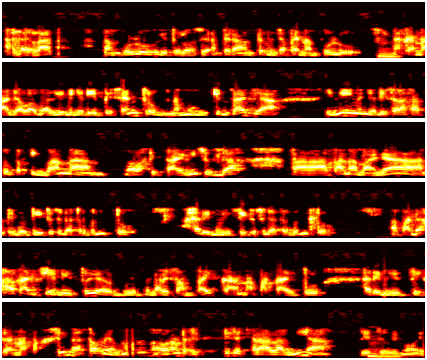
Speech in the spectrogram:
adalah 60 gitu loh, hampir-hampir mencapai 60. Hmm. Nah karena Jawa Bali menjadi epicentrum, nah mungkin saja ini menjadi salah satu pertimbangan bahwa kita ini sudah uh, apa namanya antibodi itu sudah terbentuk, herd immunity itu sudah terbentuk. Nah, padahal kajian itu ya belum benar disampaikan apakah itu hari ini karena vaksin atau memang orang terinfeksi secara alamiah gitu. Hmm.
